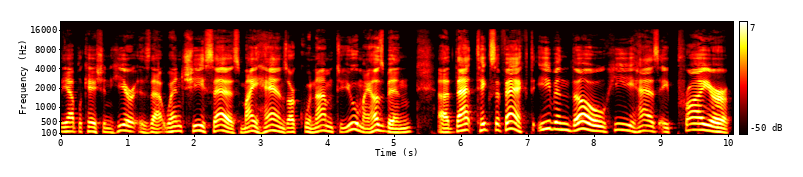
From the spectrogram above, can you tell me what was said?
The application here is that when she says, My hands are kunam to you, my husband, uh, that takes effect even though he has a prior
